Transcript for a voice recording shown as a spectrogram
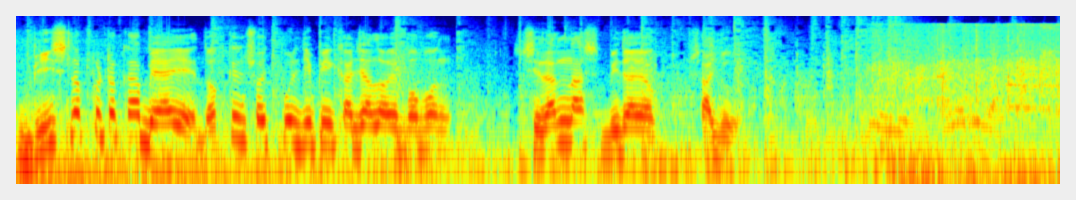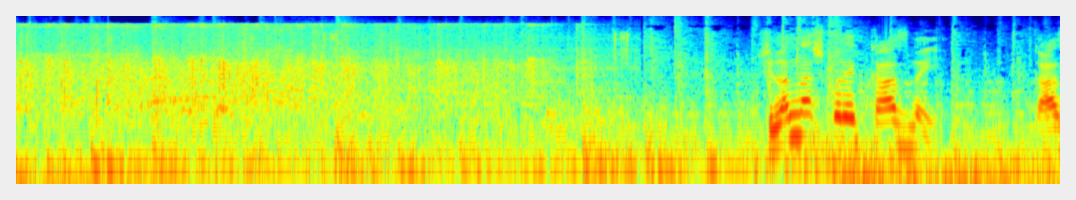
বিশ লক্ষ টাকা ব্যয়ে দক্ষিণ সৈয়দপুর জিপি কার্যালয় ভবন শিলান্যাস বিধায়ক সাজু। শিলান্যাস করে কাজ নেই। কাজ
